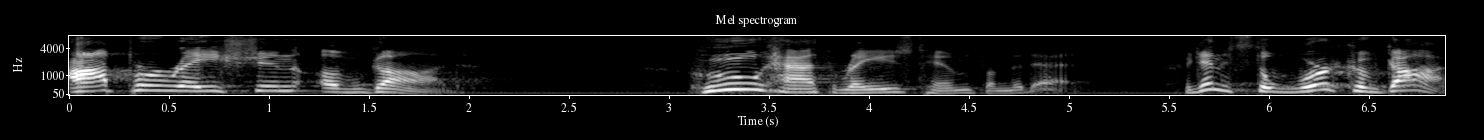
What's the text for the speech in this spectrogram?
operation of God, who hath raised him from the dead. Again, it's the work of God.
